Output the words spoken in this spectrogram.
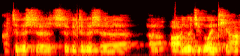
啊，这个是这个这个是呃哦，有几个问题啊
